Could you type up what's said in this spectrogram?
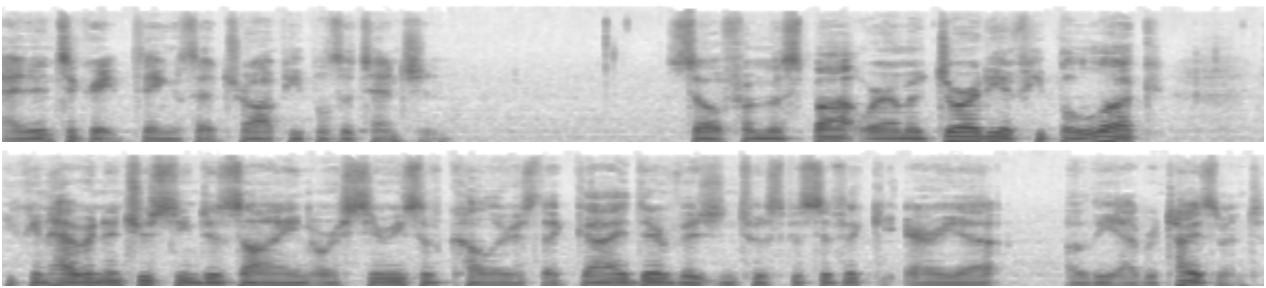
and integrate things that draw people's attention. So, from the spot where a majority of people look, you can have an interesting design or series of colors that guide their vision to a specific area of the advertisement.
